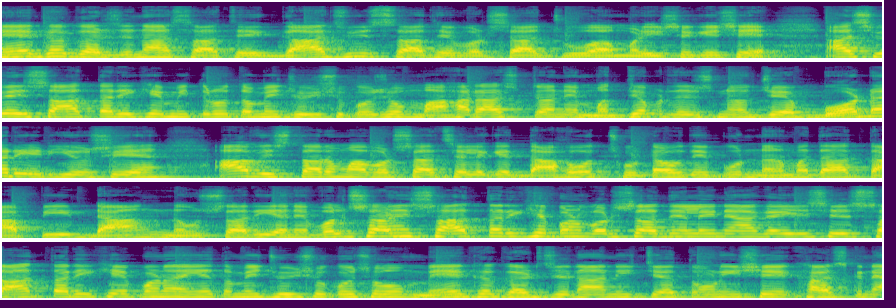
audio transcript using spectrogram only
મેઘ ગર્જના સાથે, ગાજવીજ સાથે વરસાદ જોવા મળી શકે છે. આ સિવાય સાત તારીખે મિત્રો તમે જોઈ શકો છો મહારાષ્ટ્ર અને મધ્યપ્રદેશનો જે બોર્ડર એરિયો છે, આ વિસ્તારોમાં વરસાદ છે, એટલે કે દાહોદ, છોટાઉદેપુર, નર્મદા, તાપી, ડાંગ, નવસારી અને વલસાડની સાત તારીખે પણ વરસાદને લઈને આગાહી છે. સાત તારીખે પણ અહીંયા તમે જોઈ શકો છો મેઘ ગર્જનાની ચેતવણી છે. ખાસ કરીને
